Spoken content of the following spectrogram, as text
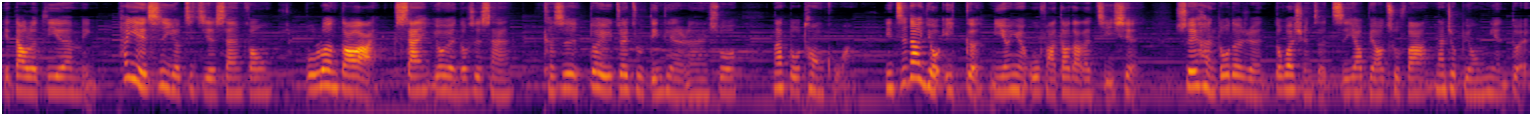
也到了第二名。他也是有自己的山峰，不论高矮，山永远都是山。可是对于追逐顶点的人来说，那多痛苦啊！你知道有一个你永远无法到达的极限，所以很多的人都会选择只要不要出发，那就不用面对。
